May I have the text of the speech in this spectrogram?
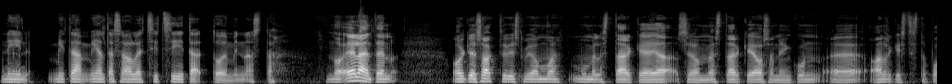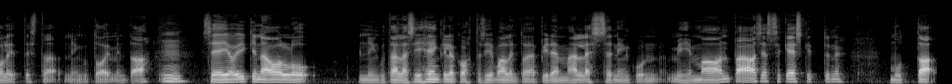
Niin mitä mieltä sä olet sit siitä toiminnasta? No eläinten oikeusaktivismi on mun, mielestä tärkeä ja se on myös tärkeä osa niin kuin, anarkistista poliittista niin kuin, toimintaa. Mm. Se ei ole ikinä ollut niin kuin, tällaisia henkilökohtaisia valintoja pidemmälle se, niin kuin, mihin mä oon pääasiassa keskittynyt, mutta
